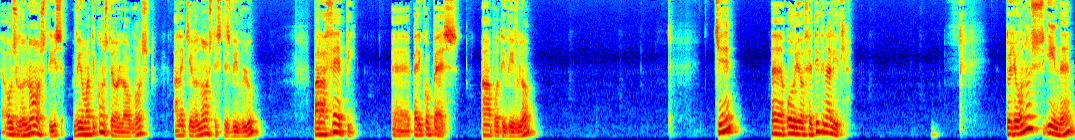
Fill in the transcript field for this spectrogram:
ως γνώστης βιωματικός θεολόγος αλλά και γνώστης της βίβλου παραθέτει ε, περικοπές από τη βίβλο και ε, οριοθετεί την αλήθεια. Το γεγονός είναι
